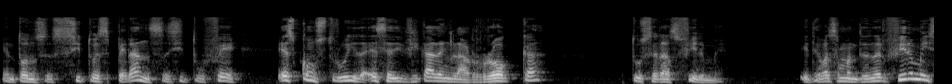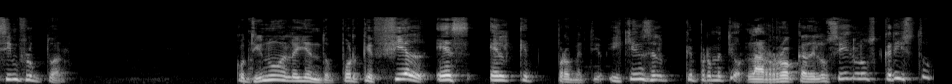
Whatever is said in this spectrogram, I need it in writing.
Entonces, si tu esperanza, si tu fe es construida, es edificada en la roca, tú serás firme y te vas a mantener firme y sin fluctuar. Continúa leyendo, porque fiel es el que prometió. ¿Y quién es el que prometió? La roca de los siglos, Cristo.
